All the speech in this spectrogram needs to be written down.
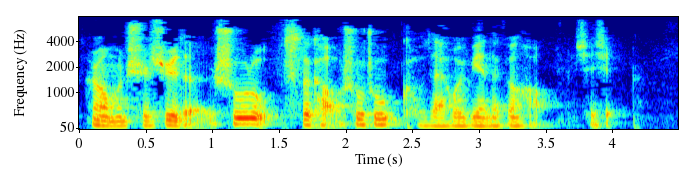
让我们持续的输入、思考、输出，口才会变得更好。谢谢。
